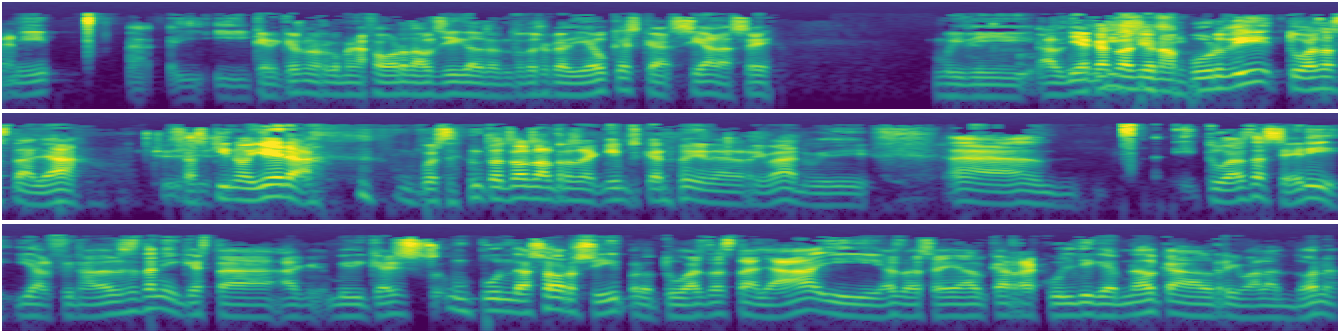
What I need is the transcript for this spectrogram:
a mi, i, i crec que és un argument a favor dels Eagles en tot això que dieu, que és que sí ha de ser. Vull dir, el dia que es Sí, sí, lesiona sí. Purdy, tu has d'estar allà. Sí, Saps sí, qui no hi era? pues tots els altres equips que no hi han arribat. Vull dir, eh, tu has de ser-hi i al final has de tenir aquesta... Vull dir que és un punt de sort, sí, però tu has d'estar allà i has de ser el que recull, diguem-ne, el que el rival et dona.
